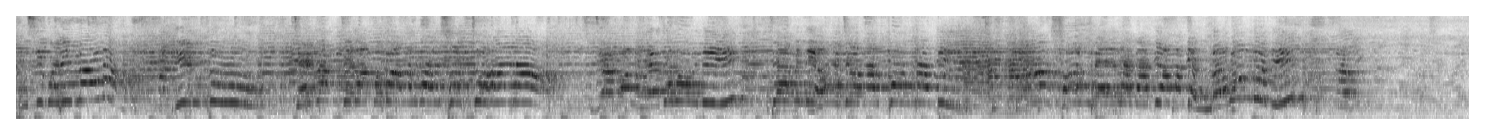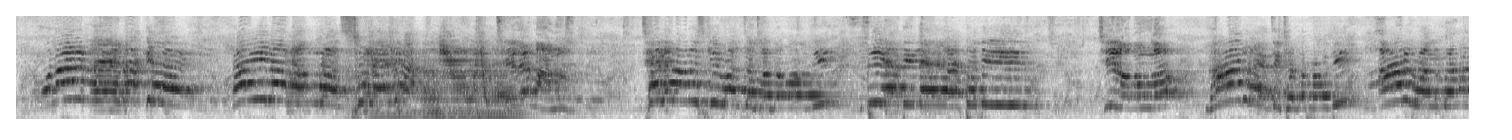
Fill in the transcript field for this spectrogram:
খুশি ছেলে মানুষ ছেলে মানুষ কি বলছে ছোট বৌদি? বিয়ে দিলে এতদিন। ছিল বঙ্গ। ভার হয়েছে ছোট বৌদি। আর বলব না।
